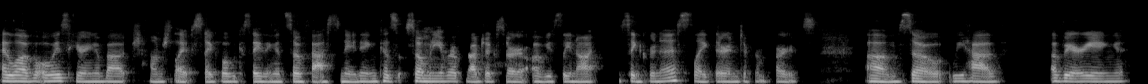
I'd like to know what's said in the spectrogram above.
I love always hearing about challenge life cycle because I think it's so fascinating because so many of our projects are obviously not synchronous, like they're in different parts. Um, so we have a varying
